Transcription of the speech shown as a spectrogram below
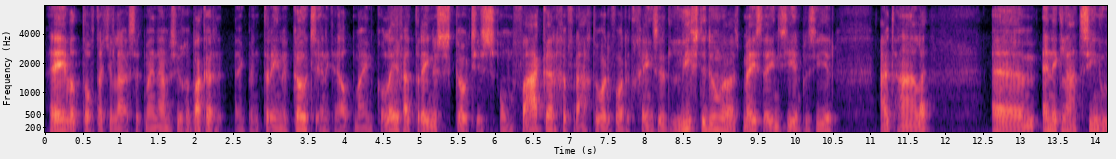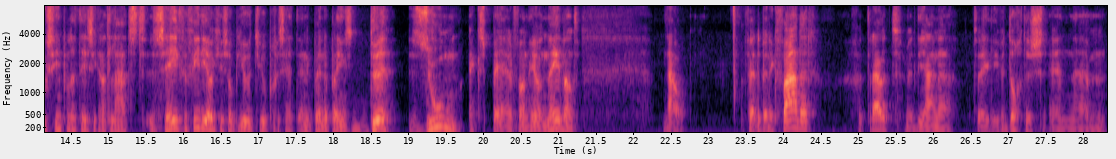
Hey, wat tof dat je luistert. Mijn naam is Hugo Bakker. Ik ben trainer-coach en ik help mijn collega-trainers, coaches om vaker gevraagd te worden voor hetgeen ze het liefste doen, waar ze het meeste energie en plezier uithalen. Um, en ik laat zien hoe simpel het is. Ik had laatst zeven video's op YouTube gezet. En ik ben opeens de Zoom-expert van heel Nederland. Nou, verder ben ik vader, getrouwd met Diana, twee lieve dochters. En um,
